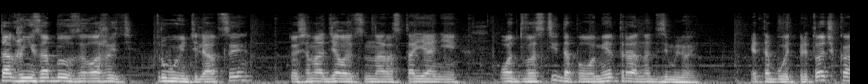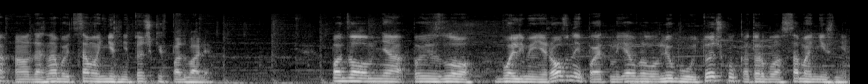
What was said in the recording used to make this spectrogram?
Также не забыл заложить трубу вентиляции, то есть она делается на расстоянии от 20 до полуметра над землей. Это будет приточка, она должна быть в самой нижней точке в подвале. Подвал у меня повезло более-менее ровный, поэтому я выбрал любую точку, которая была самая нижняя.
